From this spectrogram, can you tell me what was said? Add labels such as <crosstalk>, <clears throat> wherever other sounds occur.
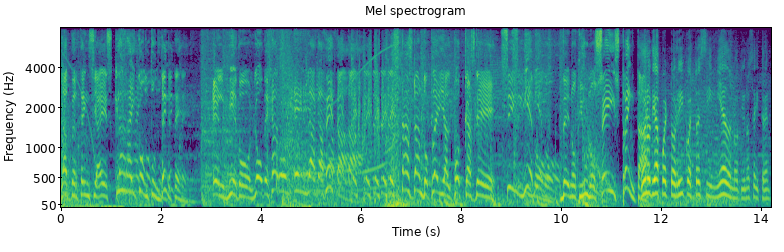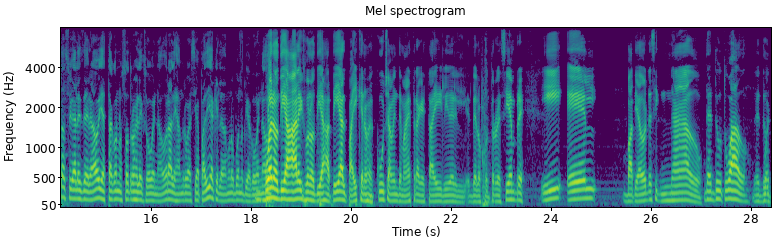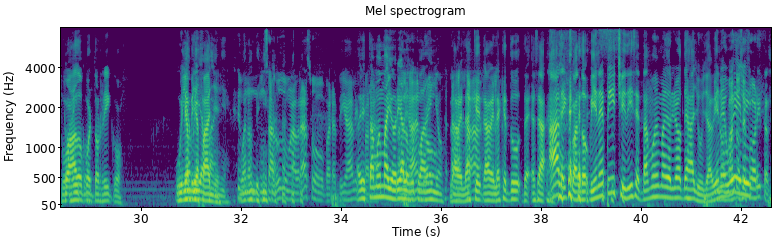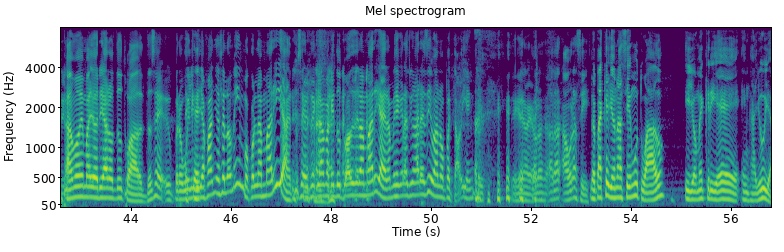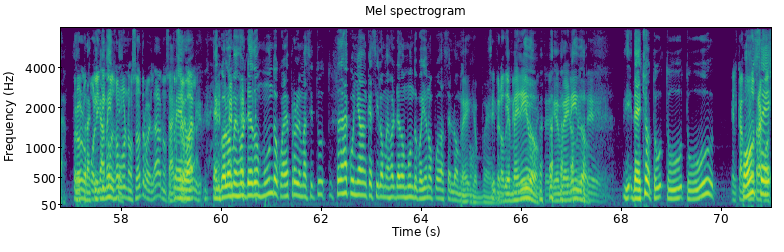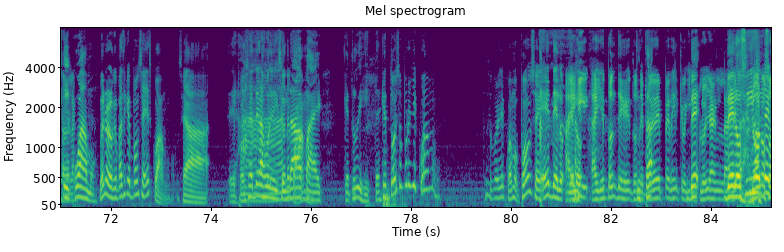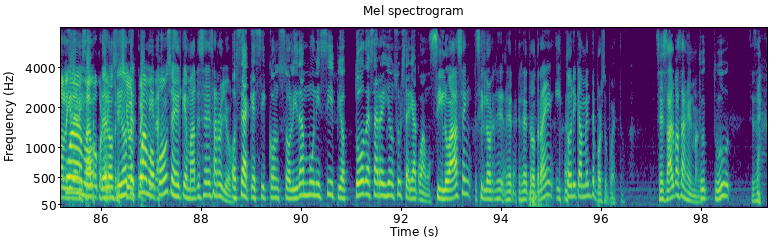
La advertencia es clara y contundente. El miedo lo dejaron en la gaveta. Le, le- le- le estás dando play al podcast de Sin, miedo, de Noti1630. Buenos días, Puerto Rico. Esto es Sin Miedo, Noti 1630. Soy Alex Delgado y ya está con nosotros el exgobernador Alejandro García Padilla, que le damos los buenos días, gobernador. Buenos días, Alex. Buenos días a ti, al país que nos escucha, mente maestra que está ahí, líder de los controles siempre. Y el bateador designado Desde Utuado. desde Puerto Utuado, Rico. Puerto Rico. William William Villafañe. Villafañe. <laughs> Buenos un, días. un saludo, un <laughs> abrazo para ti, Alex. Hoy estamos en mayoría los Alejandro. utuadeños. La verdad es que, la verdad es que tú, te- o sea, Alex, cuando viene <laughs> Pichi dice, estamos en mayoría los de Jayuya. Viene Willy, fue ahorita, sí. estamos en mayoría los de Utuado. Entonces, pero Es Willy que- Villafañe hace lo mismo con las Marías. Entonces él reclama que es de Utuado y de las Marías. Era que nació en Arecibo. No, pues está bien. pues. Ahora, ahora, ahora sí. Lo que pasa es que yo nací en Utuado y yo me crié en Jayuya. Pero eh, los políticos prácticamente. somos nosotros, ¿verdad? Nosotros se Pero vale. tengo lo mejor de <laughs> dos mundos. ¿Cuál es el problema? Si tú, tú- ustedes acuñaban que si lo mejor de dos mundos, pues yo no puedo hacer lo Pues, mismo. pues, Sí, pero bienvenido, <laughs> bienvenido. De hecho, tú, tú, tú, El campo es otra Ponce cosa, y. Cuamo. Bueno, lo que pasa es que Ponce es Cuamo. O sea, eh, Ponce es de la jurisdicción de Cuamo. pa' ¿Qué tú dijiste? Que todo eso por allí es Cuamo. Ponce es de, lo- de, Ahí, lo- ahí es donde, donde puedes pedir que de- incluyan la... de los no hijos nos de Cuamo. con De los hijos de Cuamo. Ponce es el que más se desarrolló. O sea que si consolidan municipios, toda esa región sur sería Cuamo. Si lo hacen, si lo re- re- retrotraen históricamente, por supuesto. Se salva San Germán. Tú, tú,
